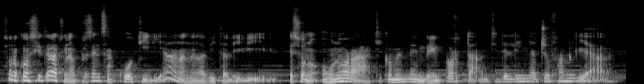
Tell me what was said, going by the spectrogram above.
sono considerati una presenza quotidiana nella vita dei vivi e sono onorati come membri importanti del lignaggio familiare.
